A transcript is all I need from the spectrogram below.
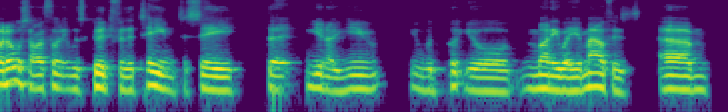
but also i thought it was good for the team to see that you know you you would put your money where your mouth is. Um,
